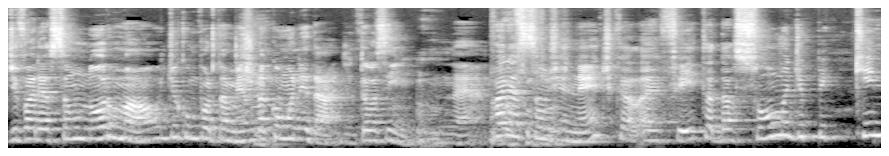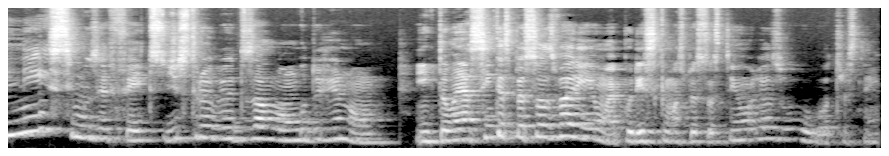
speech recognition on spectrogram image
de variação normal de comportamento Sim. na comunidade. Então, assim, uhum. né? A variação genética ela é feita da soma de pequeníssimos efeitos distribuídos ao longo do genoma. Então, é assim que as pessoas variam. É por isso que umas pessoas têm olho azul, outras têm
